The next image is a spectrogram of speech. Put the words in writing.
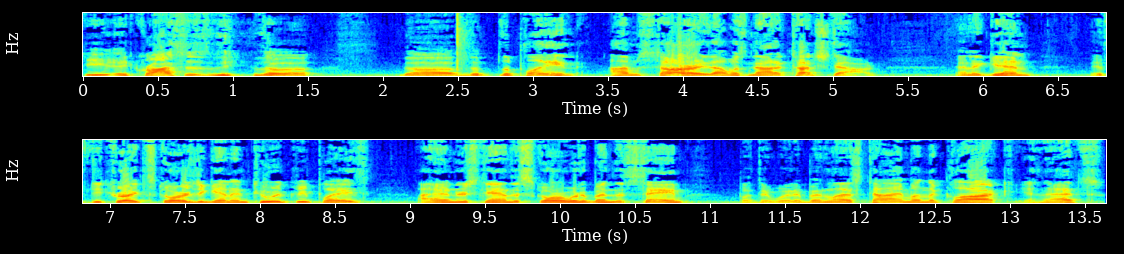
he it crosses the, the the, the the plane. I'm sorry, that was not a touchdown. And again, if Detroit scores again in two or three plays, I understand the score would have been the same, but there would have been less time on the clock, and that's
